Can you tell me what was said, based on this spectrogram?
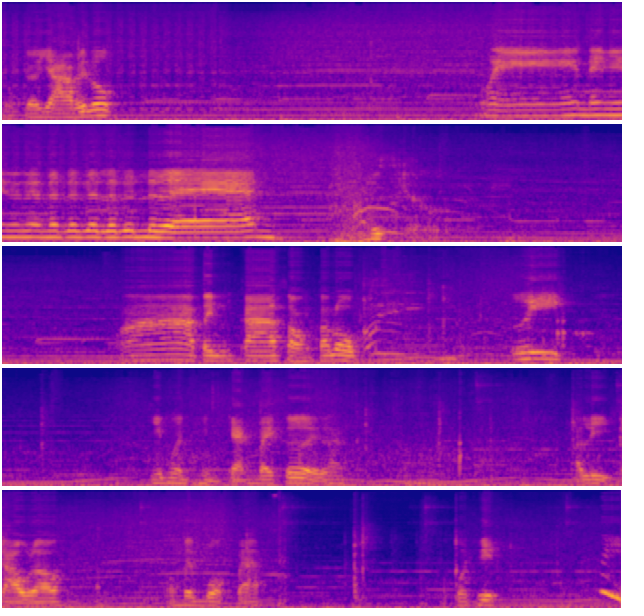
ลูกยาวๆไปลูกแหวนแหวนแหวนวนแหวนว้าเต็มกาสองตลบเอ้ยยี่เหมือนเห็นแก๊งไบเกอร์เลยนะอลีเก่าเรา ต้องไปบวกแป๊บกดผิดเฮ้ย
